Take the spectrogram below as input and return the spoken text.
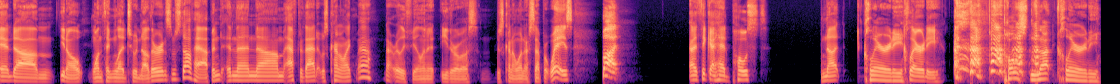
and um, you know, one thing led to another, and some stuff happened, and then um, after that, it was kind of like, eh, not really feeling it, either of us, just kind of went our separate ways. But I think I had post nut Clarity. clarity. Post nut clarity.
